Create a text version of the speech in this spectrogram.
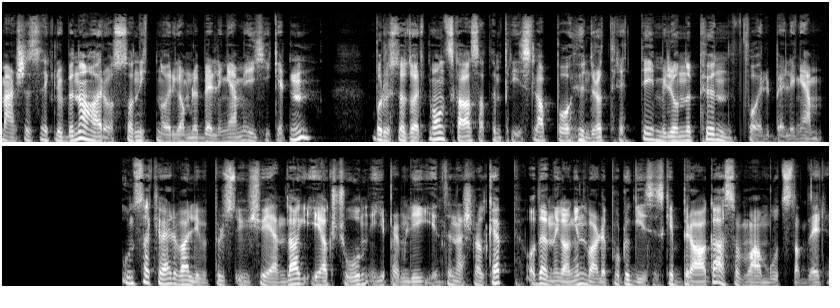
Manchester-klubbene har også 19 år gamle Bellingham i kikkerten. Borussia Dortmund skal ha satt en prislapp på 130 millioner pund for Bellingham. Onsdag kveld var Liverpools U21-lag i aksjon i Premier League International Cup, og denne gangen var det portugisiske Braga som var motstander.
